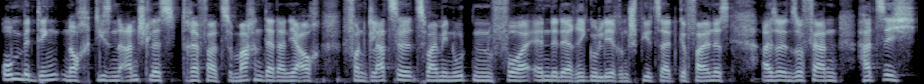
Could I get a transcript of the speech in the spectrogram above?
unbedingt noch diesen Anschlusstreffer zu machen, der dann ja auch von Glatzel zwei Minuten vor Ende der regulären Spielzeit Halbzeit gefallen ist. Also insofern hat sich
